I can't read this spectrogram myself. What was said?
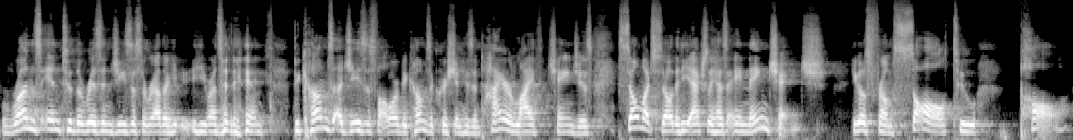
runs into the risen Jesus, or rather, he, he runs into him, becomes a Jesus follower, becomes a Christian. His entire life changes, so much so that he actually has a name change. He goes from Saul to Paul.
